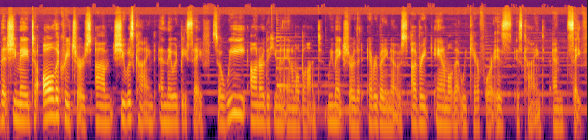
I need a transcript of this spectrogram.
that she made to all the creatures. Um, she was kind and they would be safe. So we honor the human animal bond. We make sure that everybody knows every animal that we care for is, is kind and safe.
